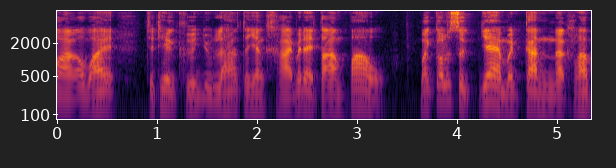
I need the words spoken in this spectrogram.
วางเอาไว้ จะเที่ยงคืนอยู่แล้วแต่ยังขายไม่ได้ตามเป้า มันก็รู้สึกแย่เหมือนกันนะครับ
